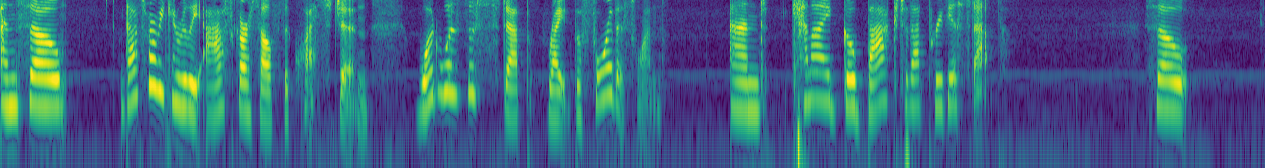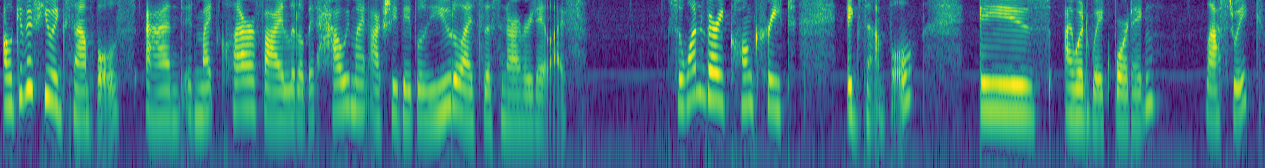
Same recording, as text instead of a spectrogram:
And so that's where we can really ask ourselves the question what was the step right before this one? And can I go back to that previous step? So I'll give a few examples and it might clarify a little bit how we might actually be able to utilize this in our everyday life. So, one very concrete example is I went wakeboarding last week.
